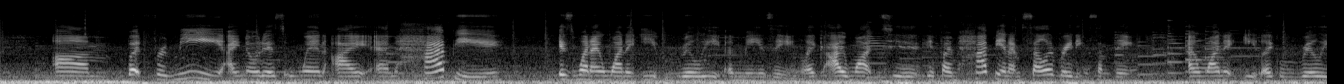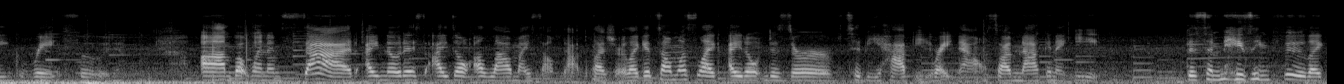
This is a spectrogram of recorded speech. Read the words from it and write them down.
Um, but for me, I notice when I am happy is when I want to eat really amazing. Like I want to, if I'm happy and I'm celebrating something, I want to eat like really great food. Um, but when I'm sad, I notice I don't allow myself that pleasure. Like it's almost like I don't deserve to be happy right now. So I'm not going to eat this amazing food. Like,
